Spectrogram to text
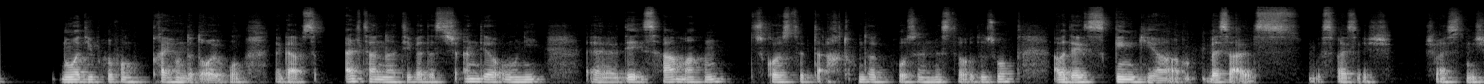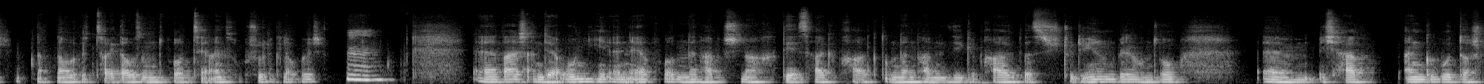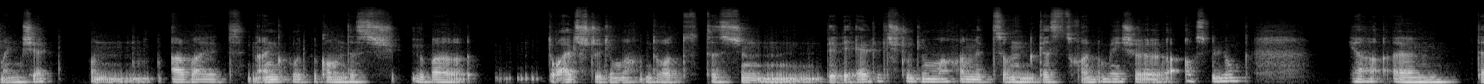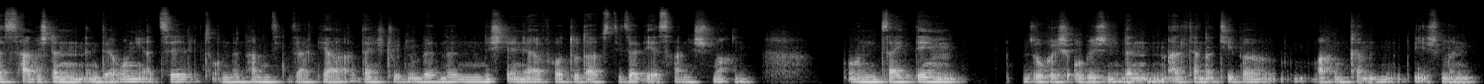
nur die Prüfung 300 Euro. Da gab es Alternative, dass ich an der Uni äh, DSH machen. Das kostet 800 pro Semester oder so. Aber das ging ja besser als, was weiß ich, ich weiß nicht, knapp 2000 vor C1 Hochschule, glaube ich. Mhm. Äh, war ich an der Uni hier in Erfurt und dann habe ich nach DSH gefragt und dann haben sie gefragt, was ich studieren will und so. Ähm, ich habe Angebot durch meinen Chef von Arbeit ein Angebot bekommen, dass ich über Dualstudium mache dort, dass ich ein BWL-Studium mache mit so einer gastronomischen Ausbildung. Ja, ähm, das habe ich dann in der Uni erzählt und dann haben sie gesagt, ja, dein Studium wird nicht in Erfurt, du darfst dieser DSH nicht machen. Und seitdem suche ich, ob ich dann eine Alternative machen kann, wie ich mein,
